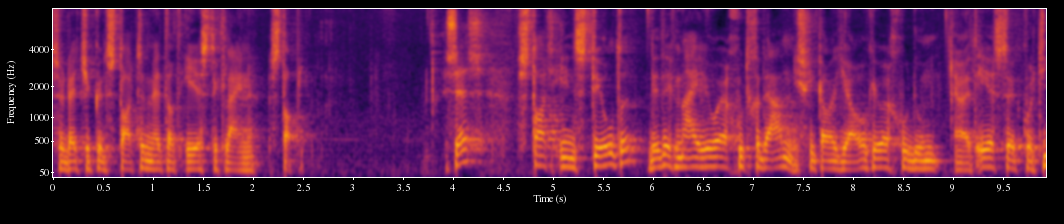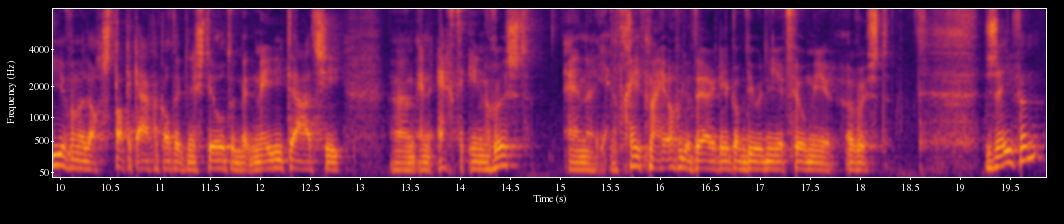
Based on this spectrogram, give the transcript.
Zodat je kunt starten met dat eerste kleine stapje. 6. Start in stilte. Dit heeft mij heel erg goed gedaan. Misschien kan het jou ook heel erg goed doen. Uh, het eerste kwartier van de dag start ik eigenlijk altijd in stilte met meditatie um, en echt in rust. En ja, dat geeft mij ook daadwerkelijk op die manier veel meer rust. 7.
